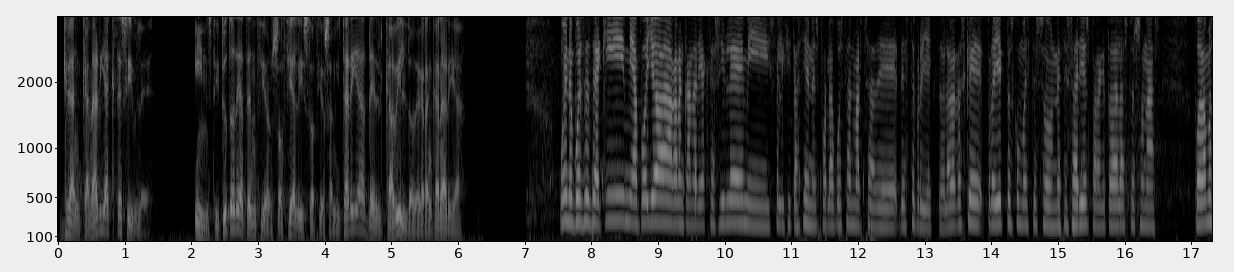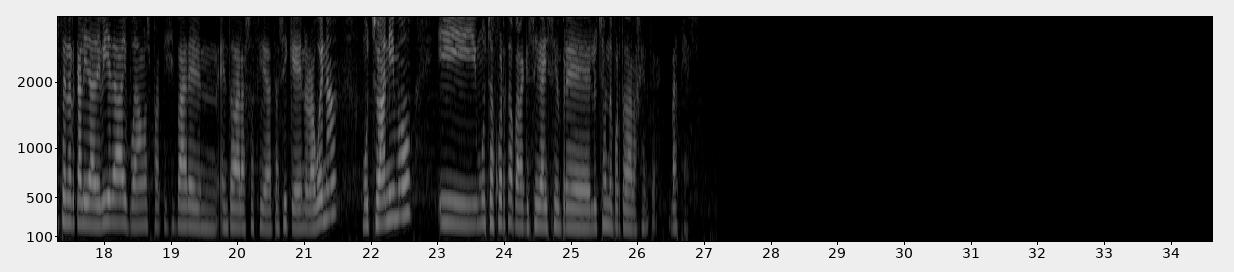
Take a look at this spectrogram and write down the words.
Gran Canaria Accesible. Instituto de Atención Social y Sociosanitaria del Cabildo de Gran Canaria. Bueno, pues desde aquí mi apoyo a Gran Canaria Accesible, mis felicitaciones por la puesta en marcha de, este proyecto. La verdad es que proyectos como este son necesarios para que todas las personas podamos tener calidad de vida y podamos participar en, en toda la sociedad. Así que enhorabuena, mucho ánimo y mucha fuerza para que sigáis siempre luchando por toda la gente. Gracias.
